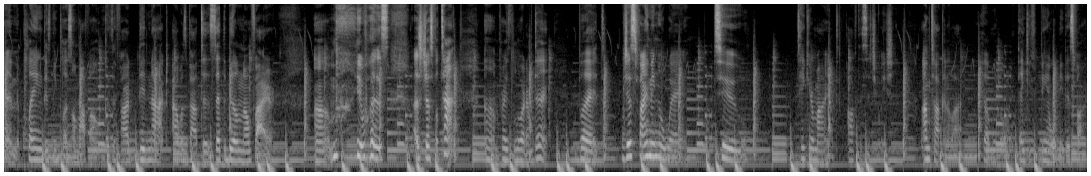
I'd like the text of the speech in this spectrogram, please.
and playing Disney Plus on my phone. Because if I did not, I was about to set the building on fire. Um, it was a stressful time. Um, praise the Lord, I'm done. But just finding a way to take your mind off the situation. I'm talking a lot. Help me, Lord. Thank you for being with me this far.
